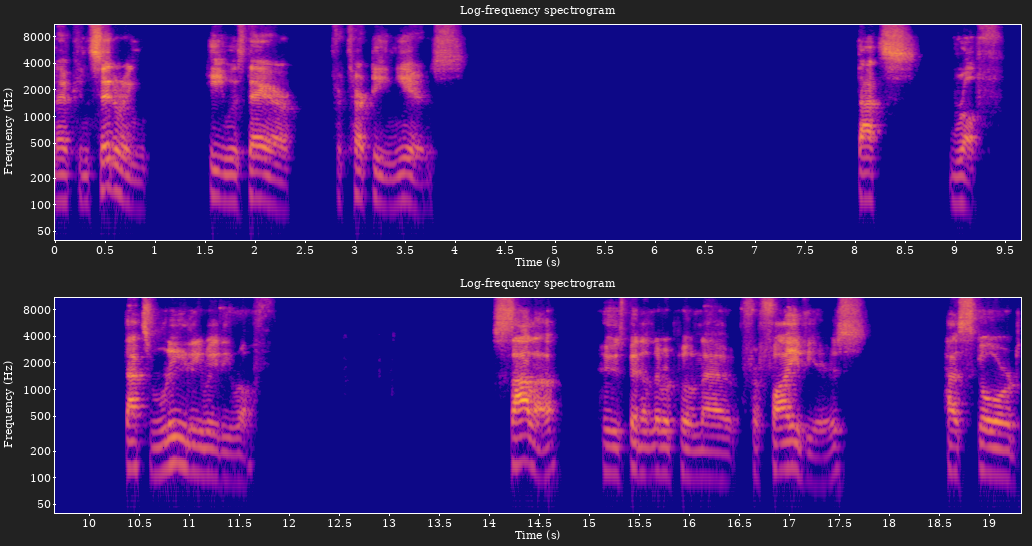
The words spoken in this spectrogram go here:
Now, considering he was there for 13 years, that's rough. That's really, really rough. Salah, who's been at Liverpool now for five years, has scored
